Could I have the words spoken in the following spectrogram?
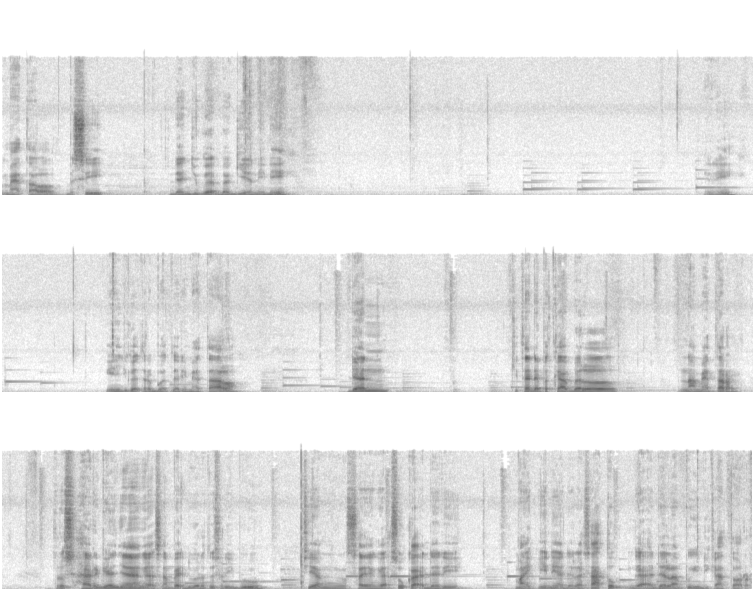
metal, besi, dan juga bagian ini. Ini, ini juga terbuat dari metal. Dan kita dapat kabel 6 meter, terus harganya nggak sampai 200 ribu. Yang saya nggak suka dari mic ini adalah satu nggak ada lampu indikator.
